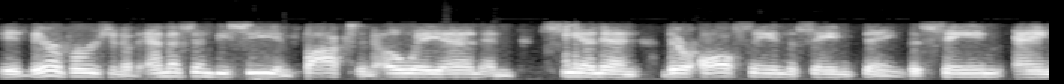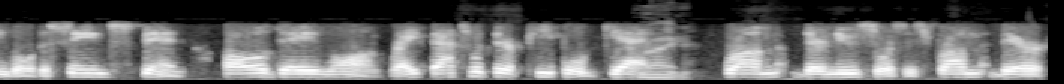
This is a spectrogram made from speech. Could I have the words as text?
if, their version of MSNBC and Fox and OAN and CNN, they're all saying the same thing, the same angle, the same spin all day long, right? That's what their people get. Right from their news sources, from their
